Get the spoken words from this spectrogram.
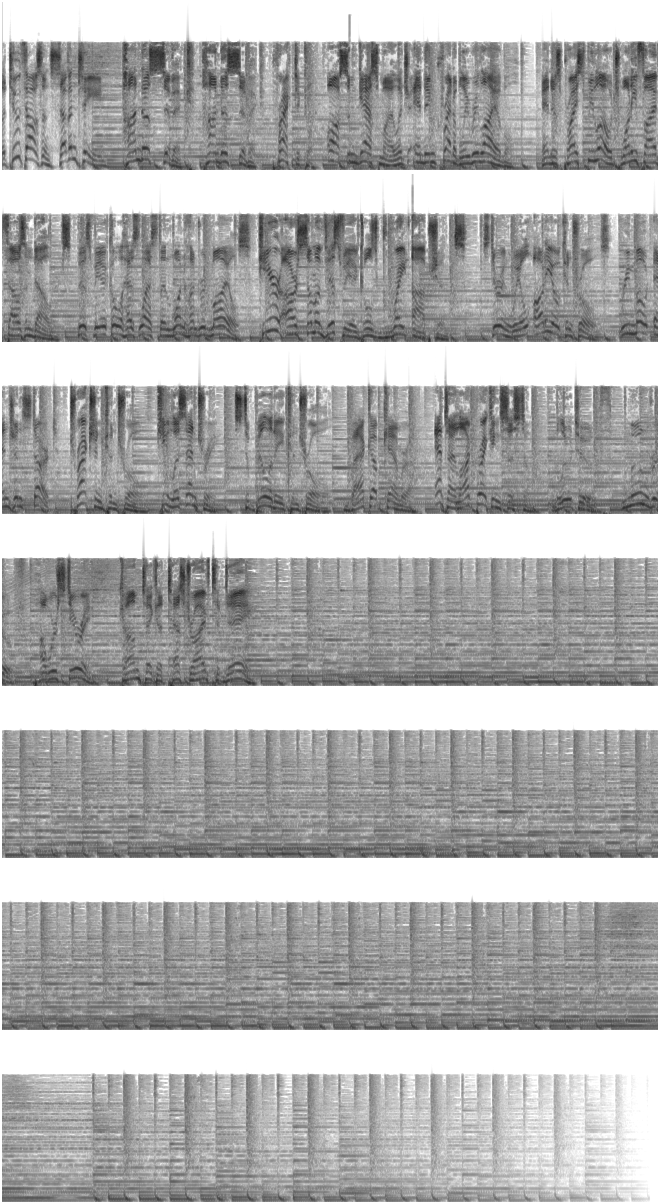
The 2017 Honda Civic. Honda Civic. Practical, awesome gas mileage, and incredibly reliable. And is priced below $25,000. This vehicle has less than 100 miles. Here are some of this vehicle's great options steering wheel audio controls, remote engine start, traction control, keyless entry, stability control, backup camera anti-lock braking system, Bluetooth, moonroof, power steering. Come take a test drive today.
